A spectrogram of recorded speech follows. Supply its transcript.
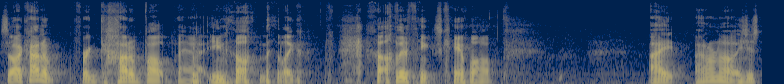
so I kind of forgot about that. You know, like other things came up. I I don't know. It just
